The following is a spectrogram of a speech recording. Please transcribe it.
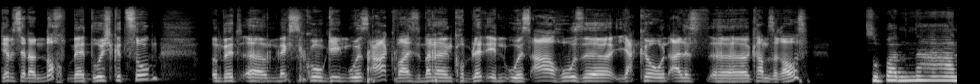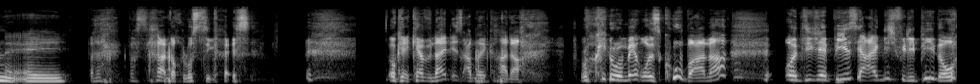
die haben es ja dann noch mehr durchgezogen. Und mit äh, Mexiko gegen USA quasi, man dann komplett in USA, Hose, Jacke und alles äh, kamen sie raus. So Banane, ey. Was, was daran noch lustiger ist. Okay, Kevin Knight ist Amerikaner. Rocky Romero ist Kubaner. Und DJP ist ja eigentlich Filipino.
